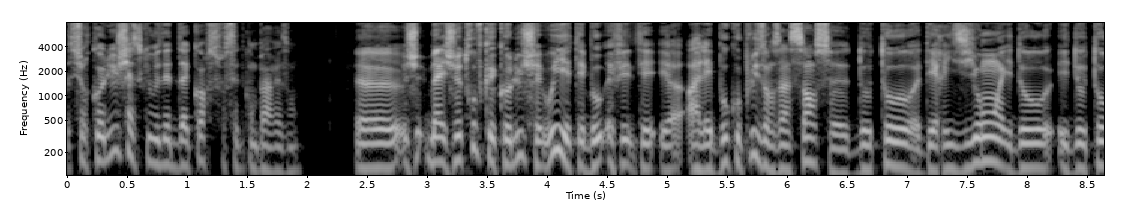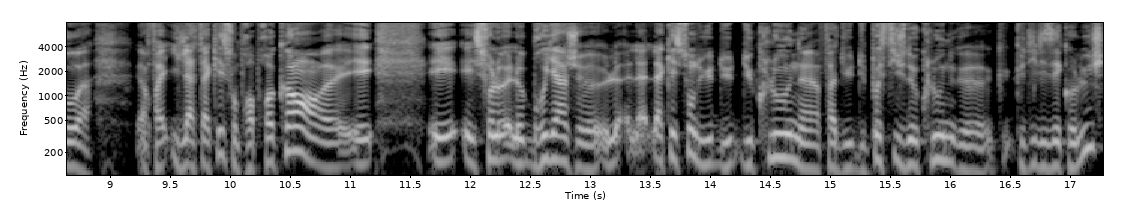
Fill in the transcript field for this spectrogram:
sur Coluche, est-ce que vous êtes d'accord sur cette comparaison? Euh, je, mais je trouve que Coluche, oui, était, était euh, allait beaucoup plus dans un sens euh, d'auto-dérision et d'auto. Enfin, il attaquait son propre camp. Et, et, et sur le, le brouillage, la, la, question du, du, du, clown, enfin du, du postiche de clown qu'utilisait Coluche,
